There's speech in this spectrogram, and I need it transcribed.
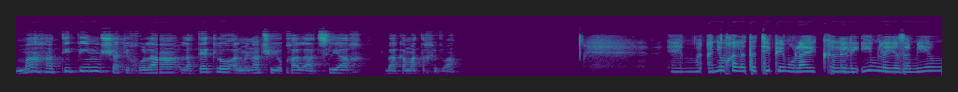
מה הטיפים שאת יכולה לתת לו על מנת שהוא יוכל להצליח בהקמת החברה? אמ, אני אוכל לתת טיפים אולי כלליים ליזמים,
